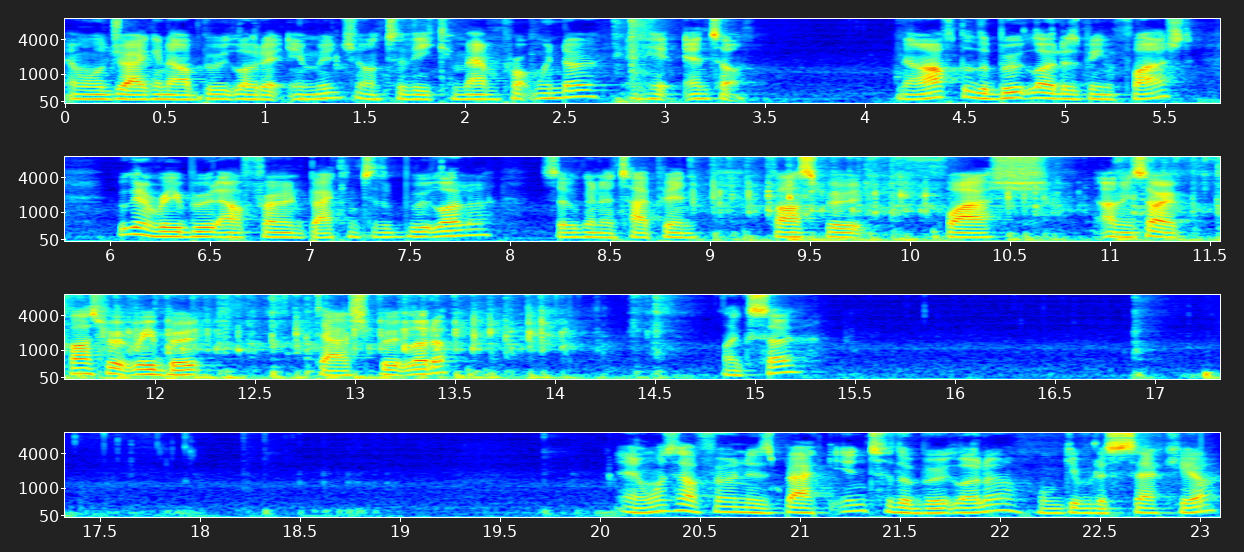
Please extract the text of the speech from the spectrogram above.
and we'll drag in our bootloader image onto the command prompt window and hit enter. Now after the bootloader has been flashed, we're going to reboot our phone back into the bootloader. So we're going to type in fastboot flash, I mean sorry, fastboot reboot dash bootloader, like so. And once our phone is back into the bootloader, we'll give it a sec here,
